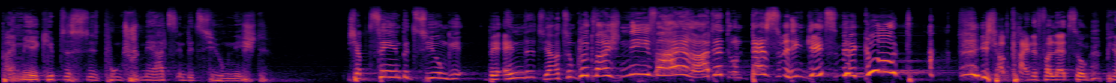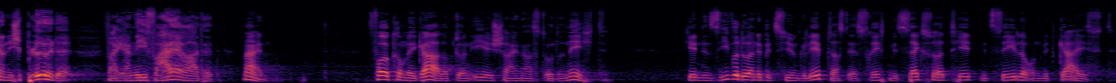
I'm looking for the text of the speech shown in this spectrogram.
bei mir gibt es den Punkt Schmerz in Beziehung nicht. Ich habe zehn Beziehungen beendet, ja, zum Glück war ich nie verheiratet und deswegen geht es mir gut. Ich habe keine Verletzung, bin ja nicht blöde, war ja nie verheiratet. Nein, vollkommen egal, ob du einen Eheschein hast oder nicht je intensiver du eine Beziehung gelebt hast, erst recht mit Sexualität, mit Seele und mit Geist,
